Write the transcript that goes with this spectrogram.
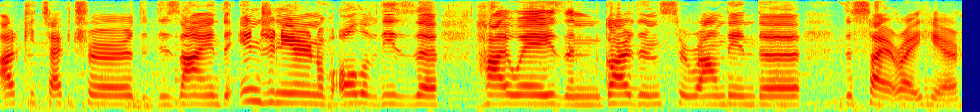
architecture, the design, the engineering of all of these uh, highways and gardens surrounding the, the site right here.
